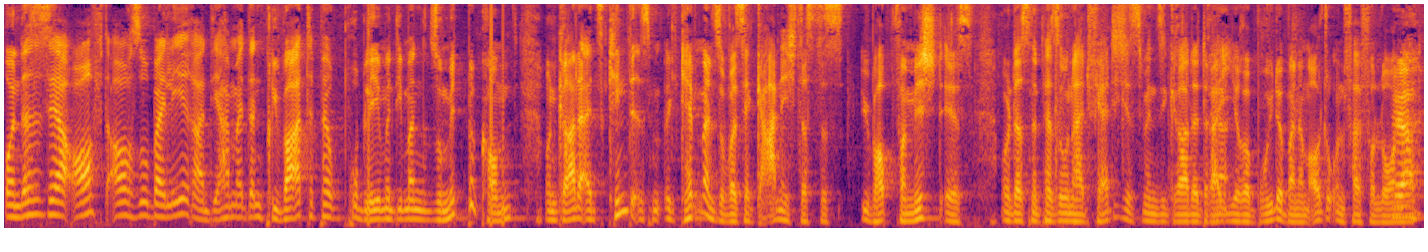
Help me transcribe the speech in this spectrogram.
und das ist ja oft auch so bei Lehrern. Die haben halt dann private Probleme, die man so mitbekommt. Und gerade als Kind ist, kennt man sowas ja gar nicht, dass das überhaupt vermischt ist. Und dass eine Person halt fertig ist, wenn sie gerade drei ihrer Brüder bei einem Autounfall verloren Ja. hat.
